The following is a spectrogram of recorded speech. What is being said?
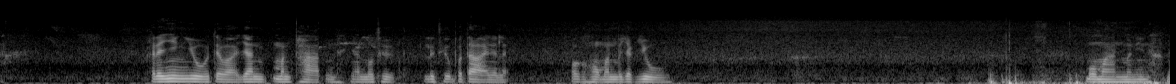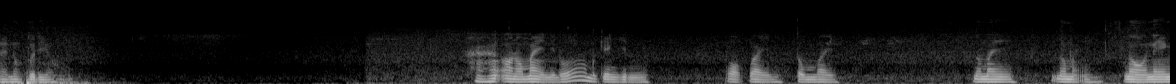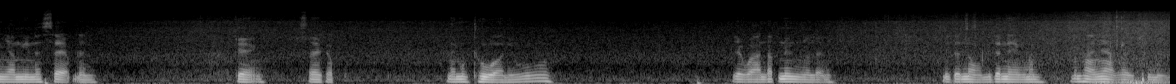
ก็ได้ยิ่งอยู่แต่ว่ายันมันผาดนยันบ่ถึกหรือถือบ่ตายนี่แหละเพราะของมันบ่อยากอยู่บ่มานมานี่นะได้นกตัวเดียวหาเอาหน่อไม้นี่บ่มาแกงกินปอกไว้ต้มไว้หน่อไม้หน่อไม้หน่อแนงยามนี้นะแซ่บเลยแกงใส่กับ ในมึกถั่วนี่โอ้ยเรียกว่าอันดับหนึ่งเลยแหละนี่มีแต่หน่อมีแต่แนงมันมันหายากเลยคือมือ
